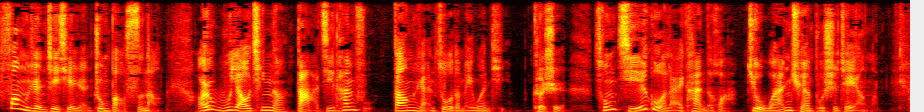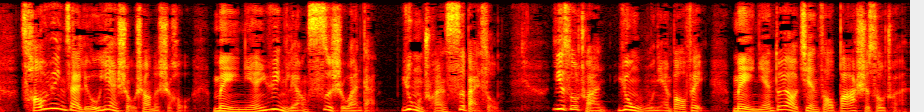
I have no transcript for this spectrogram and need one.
放任这些人中饱私囊，而吴瑶卿呢，打击贪腐，当然做的没问题。可是从结果来看的话，就完全不是这样了。漕运在刘晏手上的时候，每年运粮四十万担，用船四百艘。一艘船用五年报废，每年都要建造八十艘船，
